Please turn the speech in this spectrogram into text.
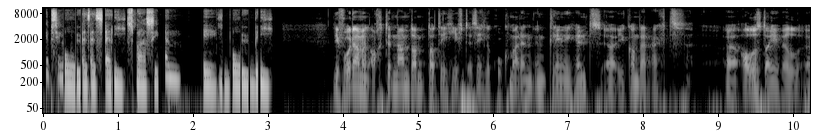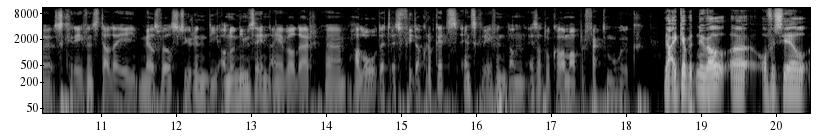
Y-O-S-S-R-I spatie M-E-O-U-B-I. Die voornaam en achternaam dat, dat hij heeft is eigenlijk ook maar een, een kleine hint. Uh, je kan daar echt uh, alles dat je wil uh, schrijven. Stel dat je mails wil sturen die anoniem zijn en je wil daar hallo, dit is Frida Kroket inschrijven, dan is dat ook allemaal perfect mogelijk. Ja, ik heb het nu wel officieel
